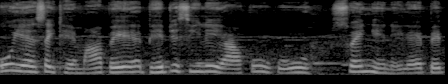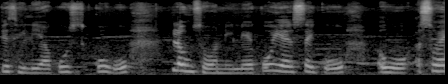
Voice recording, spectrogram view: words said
ကိုယ့်ရဲ့စိတ်ထဲမှာဘယ်ဘယ်ပစ္စည်းလေးอ่ะကိုယ့်ကိုဆွဲငင်နေလဲဘယ်ပစ္စည်းလေးอ่ะကိုကိုကိုလှုံ့ဆော်နေလဲကိုယ့်ရဲ့စိတ်ကိုဟိုအဆွဲ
